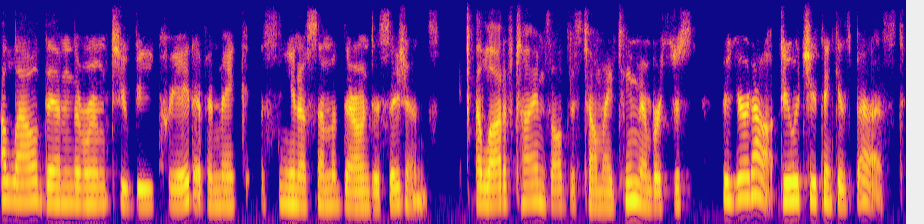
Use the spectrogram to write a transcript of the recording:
Allow them the room to be creative and make, you know, some of their own decisions. A lot of times I'll just tell my team members, just figure it out, do what you think is best.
